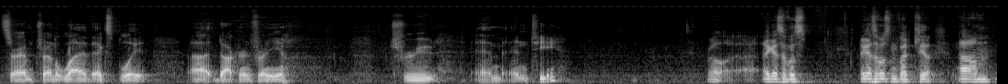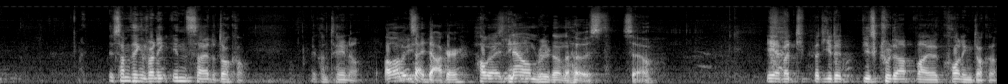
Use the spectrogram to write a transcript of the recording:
sorry, I'm trying to live exploit uh, Docker in front of you. chroot mnt. Well, I- I guess I was, I guess I wasn't quite clear. Um, if something is running inside a Docker, a container. Oh, I'm inside Docker, how but now I'm root on the host, so. Yeah, but but you did you screwed up by calling Docker.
